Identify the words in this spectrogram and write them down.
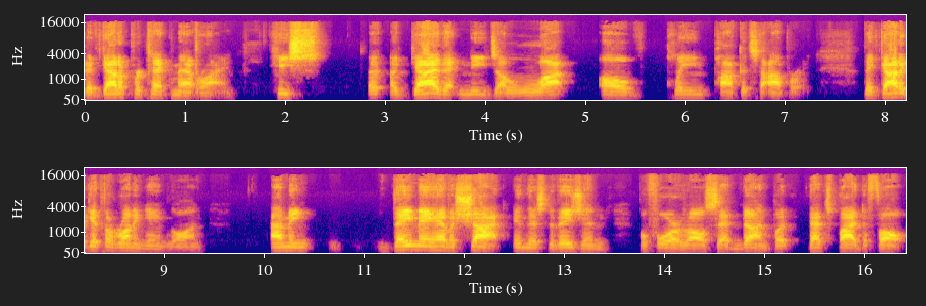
They've got to protect Matt Ryan. He's a, a guy that needs a lot of clean pockets to operate. They've got to get the running game going. I mean, they may have a shot in this division before it's all said and done, but that's by default.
